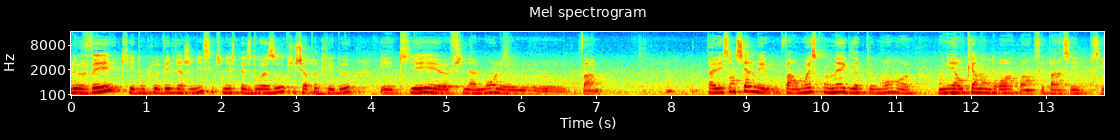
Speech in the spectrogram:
le V, qui est donc le V de Virginie, c'est une espèce d'oiseau qui chapeaute les deux et qui est euh, finalement le. Enfin, pas l'essentiel, mais enfin, où est-ce qu'on est exactement euh, On n'est à aucun endroit. C'est, c'est,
